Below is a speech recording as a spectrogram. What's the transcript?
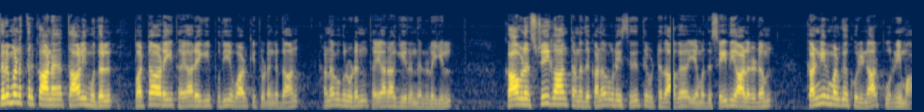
திருமணத்திற்கான தாலி முதல் பட்டாடை தயாராகி புதிய வாழ்க்கை தொடங்கதான் கனவுகளுடன் தயாராகி இருந்த நிலையில் காவலர் ஸ்ரீகாந்த் தனது கனவுகளை சிதைத்து விட்டதாக எமது செய்தியாளரிடம் கண்ணீர் மல்க கூறினார் பூர்ணிமா.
